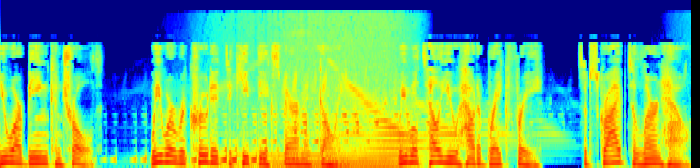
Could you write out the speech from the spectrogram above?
You are being controlled. We were recruited to keep the experiment going. We will tell you how to break free. Subscribe to learn how.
